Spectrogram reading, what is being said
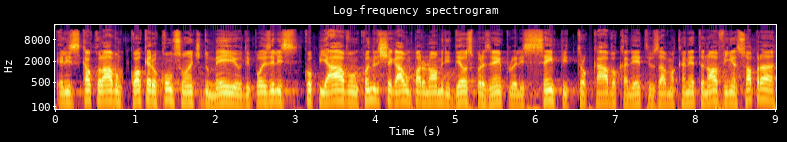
Eles calculavam qual era o consoante do meio, depois eles copiavam, quando eles chegavam para o nome de Deus, por exemplo, eles sempre trocavam a caneta e usavam uma caneta novinha só para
